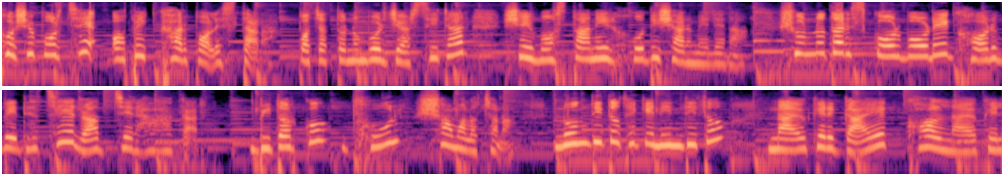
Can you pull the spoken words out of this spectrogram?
বসে পড়ছে অপেক্ষার পলেস্তারা পঁচাত্তর নম্বর জার্সিটার সেই মস্তানির হদিশ আর মেলে না। শূন্যতার স্কোরবোর্ডে ঘর বেঁধেছে রাজ্যের হাহাকার। বিতর্ক ভুল সমালোচনা নন্দিত থেকে নিন্দিত নায়কের গায়ে খল নায়কের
